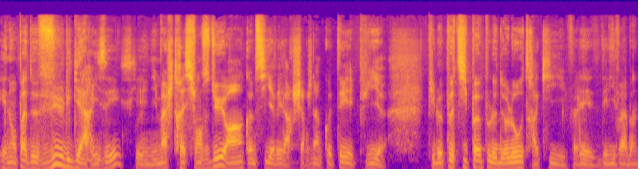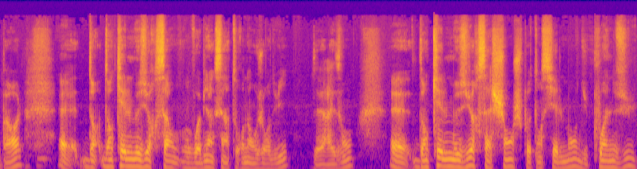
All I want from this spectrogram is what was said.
et non pas de vulgariser, ce qui est une image très science dure, hein, comme s'il y avait la recherche d'un côté et puis, euh, puis le petit peuple de l'autre à qui il fallait délivrer la bonne parole. Euh, dans, quelle mesure ça, on voit bien que c'est un tournant aujourd'hui, vous avez raison, dans quelle mesure ça change potentiellement du point de vue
